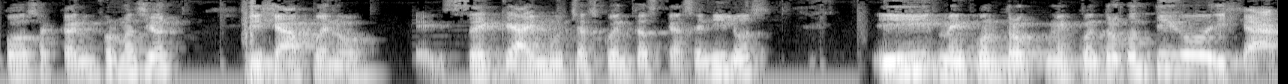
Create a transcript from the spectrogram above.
puedo sacar información. Y dije, ah, bueno, eh, sé que hay muchas cuentas que hacen hilos y me encontró, me encuentro contigo y dije, ah,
